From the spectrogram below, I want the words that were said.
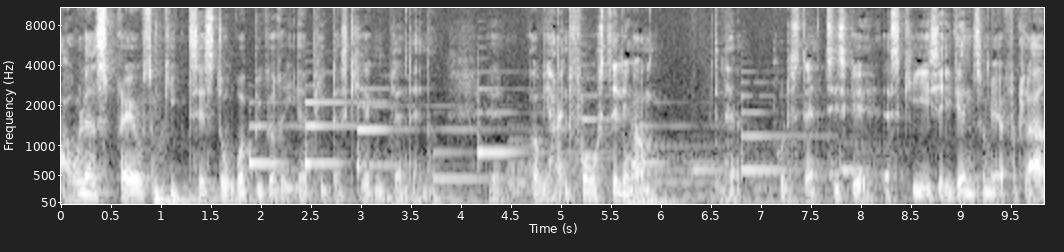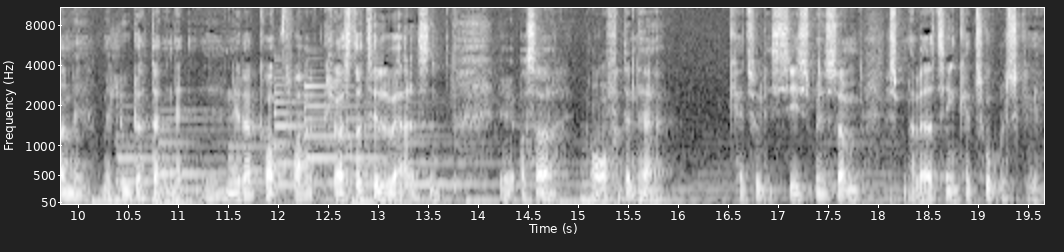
afladsbreve, som gik til store byggerier, Peterskirken blandt andet. Øh, og vi har en forestilling om den her protestantiske askese igen, som jeg forklarede med, med Luther, der øh, netop kom fra klostertilværelsen, øh, og så over for den her katolicisme, som hvis man har været til en katolsk øh,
